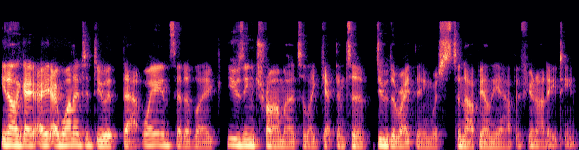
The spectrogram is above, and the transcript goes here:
You know, like I, I wanted to do it that way instead of like using trauma to like get them to do the right thing, which is to not be on the app if you're not 18.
